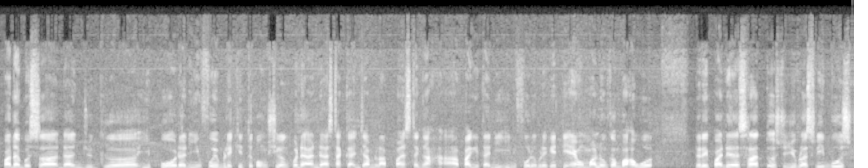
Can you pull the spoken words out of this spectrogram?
Padang Besar dan juga Ipoh. Dan info yang boleh kita kongsikan kepada anda setakat jam 8 setengah uh, pagi tadi info daripada KTM memaklumkan bahawa daripada 117,996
